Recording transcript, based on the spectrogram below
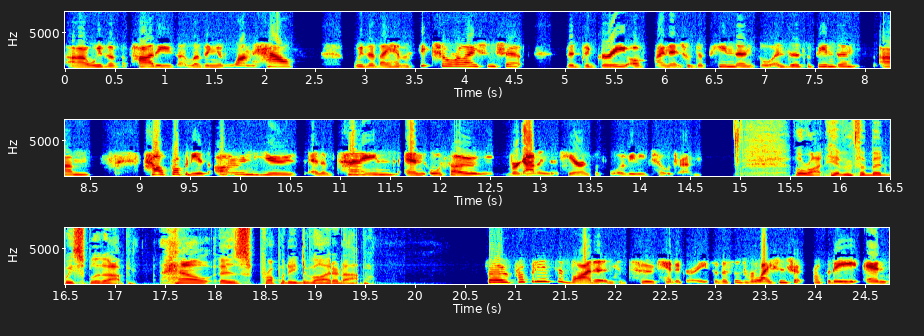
uh, whether the parties are living in one house, whether they have a sexual relationship, the degree of financial dependence or interdependence, um, how property is owned, used, and obtained, and also regarding the care and support of any children. All right, heaven forbid we split up. How is property divided up? So property is divided into two categories. So this is relationship property and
